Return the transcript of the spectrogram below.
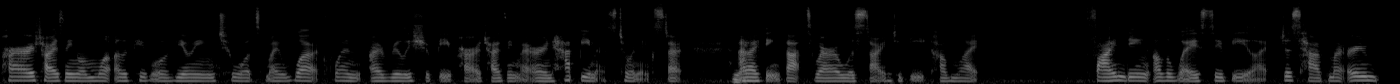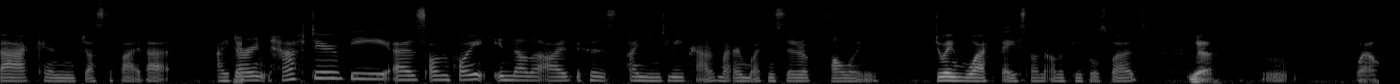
prioritizing on what other people are viewing towards my work when I really should be prioritizing my own happiness to an extent? And I think that's where I was starting to become like finding other ways to be like just have my own back and justify that I don't have to be as on point in the other eyes because I need to be proud of my own work instead of following doing work based on other people's words. Yeah. Mm. Wow.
